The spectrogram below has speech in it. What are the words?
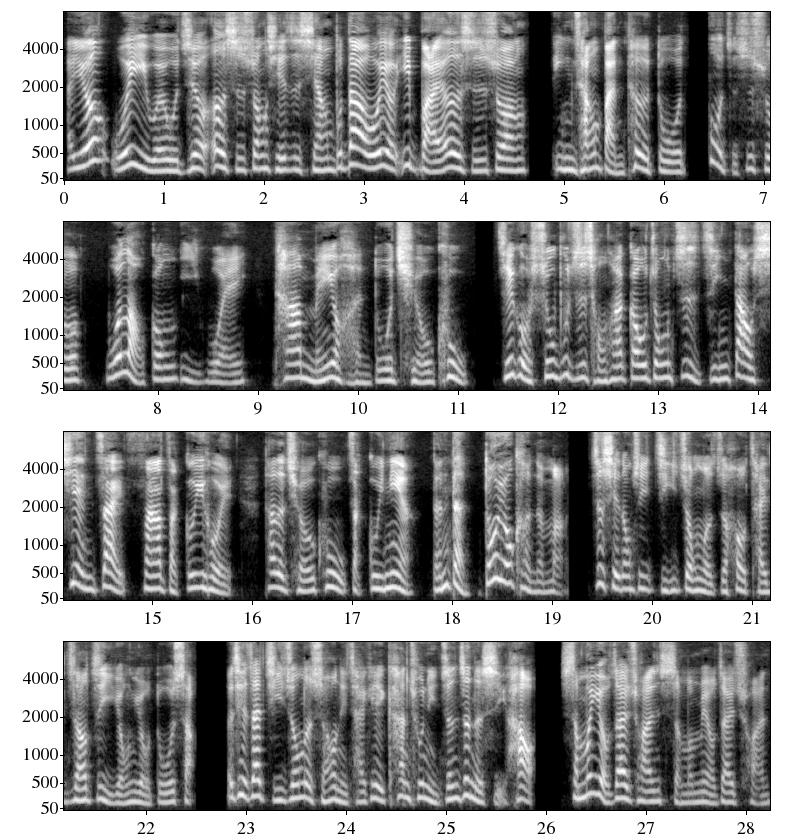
哎呦，我以为我只有二十双鞋子，想不到我有一百二十双，隐藏版特多。或者是说我老公以为他没有很多球裤。结果殊不知，从他高中至今到现在三十几岁，他的球裤十几年等等都有可能嘛。这些东西集中了之后，才知道自己拥有多少。而且在集中的时候，你才可以看出你真正的喜好，什么有在穿，什么没有在穿。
